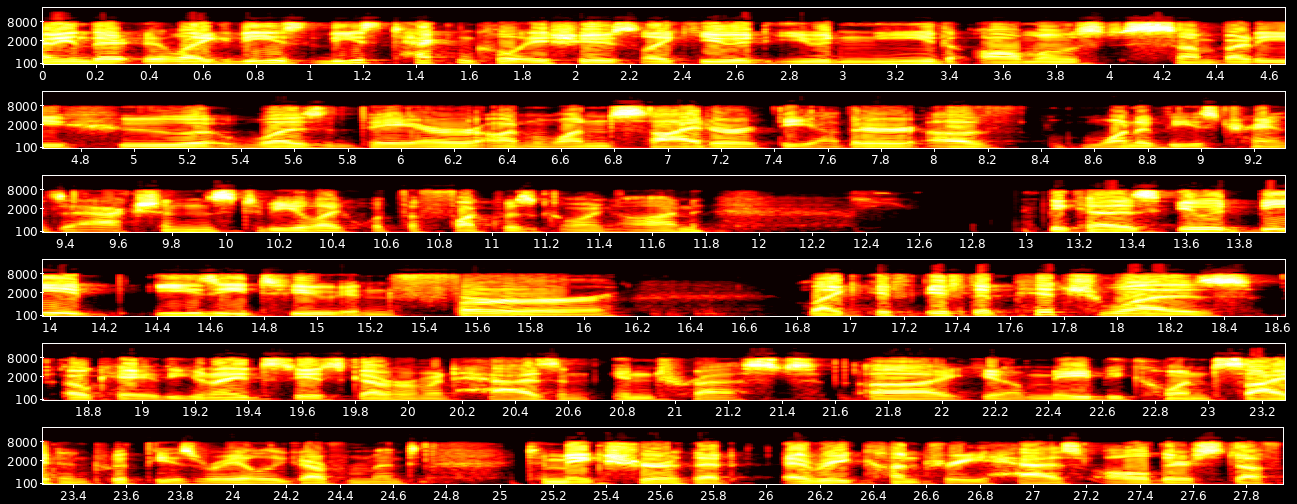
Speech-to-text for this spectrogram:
I mean, they're like these these technical issues. Like you would you would need almost somebody who was there on one side or the other of one of these transactions to be like, what the fuck was going on? Because it would be easy to infer, like if if the pitch was okay, the United States government has an interest, uh, you know, maybe coincident with the Israeli government to make sure that every country has all their stuff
